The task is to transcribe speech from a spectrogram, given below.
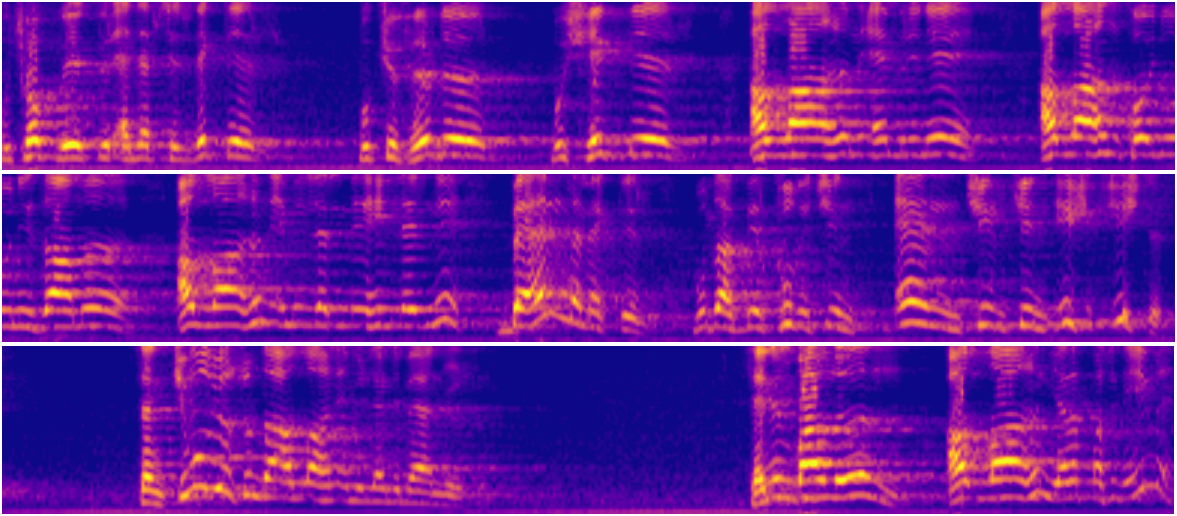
Bu çok büyük bir edepsizliktir. Bu küfürdür. Bu şirktir. Allah'ın emrini, Allah'ın koyduğu nizamı, Allah'ın emirlerini, nehirlerini beğenmemektir. Bu da bir kul için en çirkin iş iştir. Sen kim oluyorsun da Allah'ın emirlerini beğenmiyorsun? Senin varlığın Allah'ın yaratması değil mi?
